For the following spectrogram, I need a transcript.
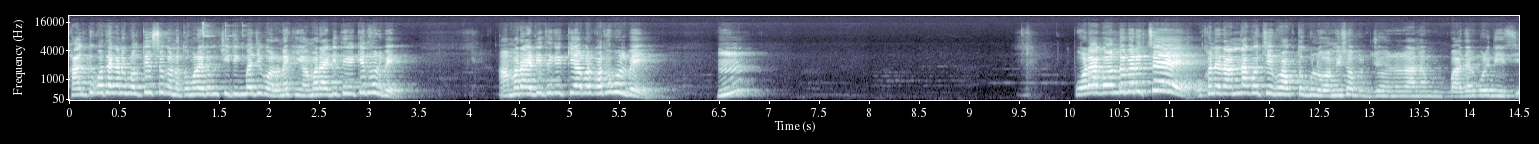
ফালতু কথা এখানে বলতে এসছো কেন? তোমরা এরকম চিটিংবাজি করো নাকি? আমার আইডি থেকে কে ধরবে? আমার আইডি থেকে কি আবার কথা বলবে? হুম? পোড়া গন্ধ বেরোচ্ছে? ওখানে রান্না করছে ভক্তগুলো। আমি সব রান্না বাজার করে দিয়েছি।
